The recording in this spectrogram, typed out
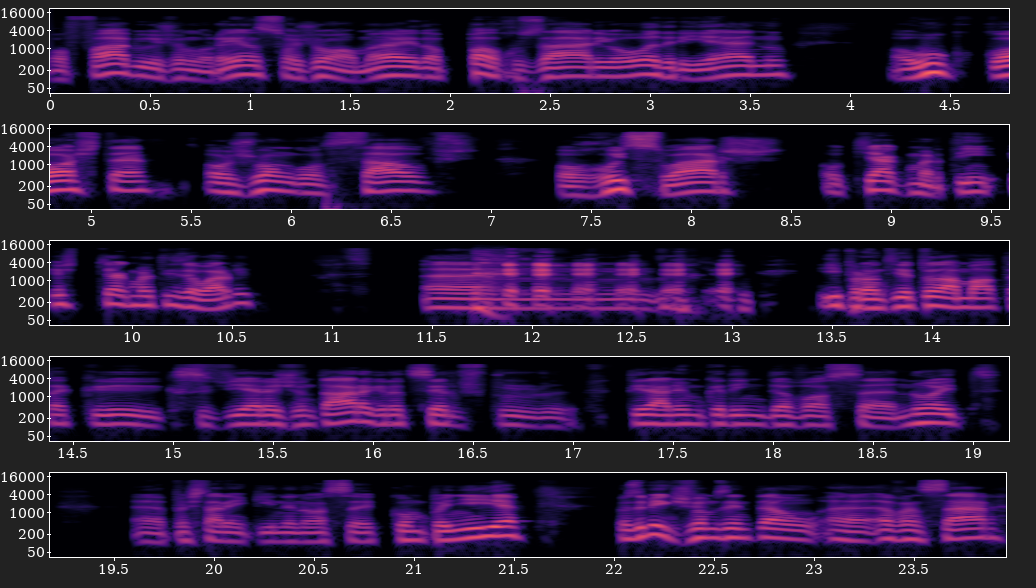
ao Fábio, ao João Lourenço, ao João Almeida, ao Paulo Rosário, ao Adriano, ao Hugo Costa, ao João Gonçalves, ao Rui Soares, ao Tiago Martins. Este Tiago Martins é o árbitro? E pronto, e a toda a malta que, que se vier a juntar, agradecer-vos por tirarem um bocadinho da vossa noite ah, para estarem aqui na nossa companhia. Meus amigos, vamos então ah, avançar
